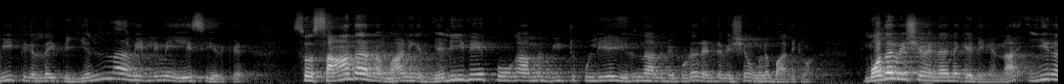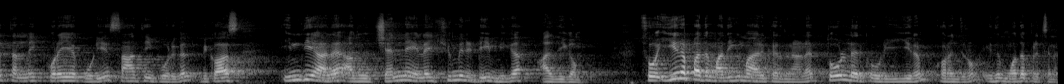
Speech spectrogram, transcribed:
வீட்டுகளில் இப்போ எல்லா வீட்லேயுமே ஏசி இருக்குது ஸோ சாதாரணமாக நீங்கள் வெளியவே போகாமல் வீட்டுக்குள்ளேயே இருந்தாலுமே கூட ரெண்டு விஷயம் உங்களை பாதிக்கலாம். மொதல் விஷயம் என்னென்னு கேட்டிங்கன்னா ஈரத்தன்மை குறையக்கூடிய சாத்தியக்கூறுகள் பிகாஸ் இந்தியாவில் அதுவும் சென்னையில் ஹியூமிடிட்டி மிக அதிகம். ஸோ ஈரப்பதம் அதிகமாக இருக்கிறதுனால தோலில் இருக்கக்கூடிய ஈரம் குறைஞ்சிரும். இது மொதல் பிரச்சனை.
